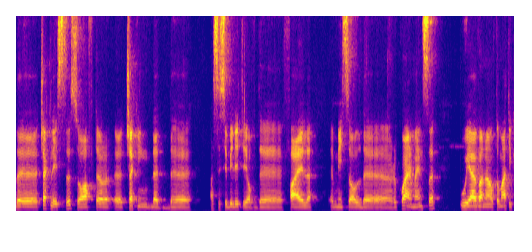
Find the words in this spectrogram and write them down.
the checklist, so after uh, checking that the accessibility of the file meets all the requirements, we have an automatic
